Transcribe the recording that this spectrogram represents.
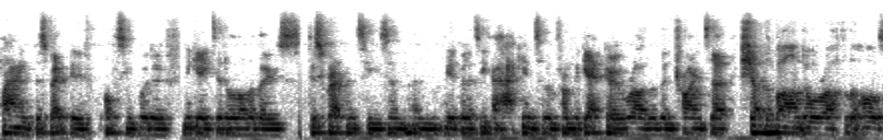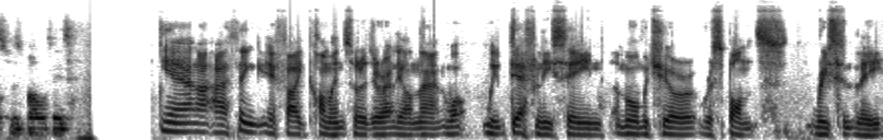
planning perspective, obviously would have negated a lot of those discrepancies and, and the ability to hack into them from the get go rather than trying to shut the barn door after the horse was bolted. Yeah, I think if I comment sort of directly on that, what we've definitely seen a more mature response recently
